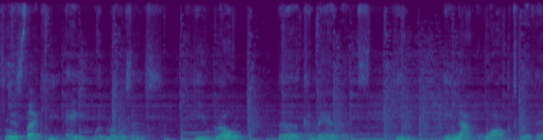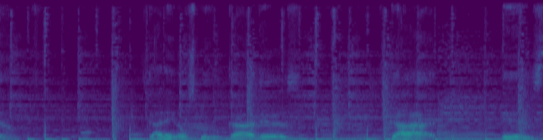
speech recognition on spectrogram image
So- Just like he ate with Moses. He wrote the commandments. He Enoch walked with him. God ain't no spook. God is God is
